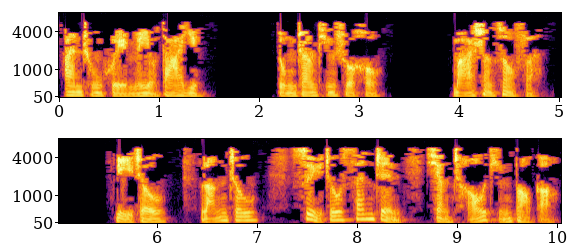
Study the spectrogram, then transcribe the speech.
安重会没有答应。董璋听说后，马上造反。利州、郎州、遂州三镇向朝廷报告。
